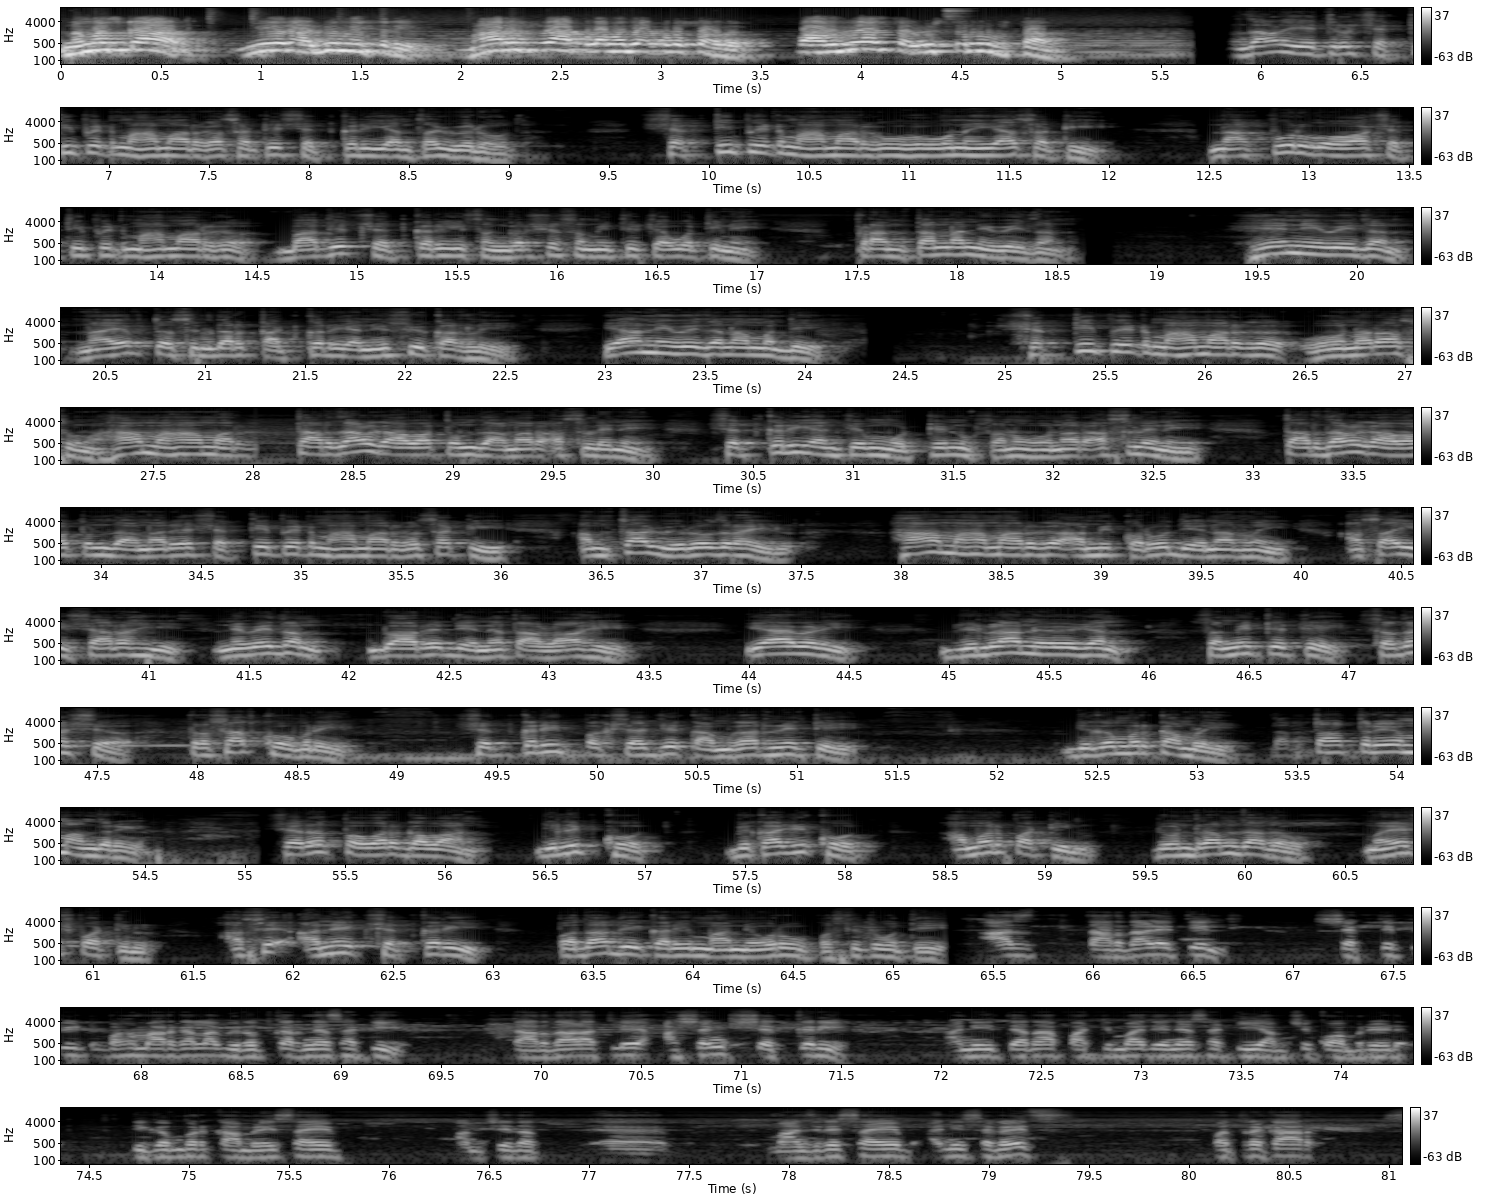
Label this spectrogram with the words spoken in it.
नमस्कार मी राजू मेत्री महाराष्ट्र आपल्यामध्ये आपलं स्वागत. पाहूया सविस्तर वृत्तांत. दाळ येथील शक्तीपीठ महामार्गासाठी शेतकरी यांचा विरोध. शक्तीपीठ महामार्ग होऊ नये यासाठी नागपूर गोवा शक्तीपीठ महामार्ग बाधित शेतकरी संघर्ष समितीच्या वतीने प्रांतांना निवेदन. हे निवेदन नायब तहसीलदार काटकर यांनी स्वीकारले. या निवेदनामध्ये शक्तीपीठ महामार्ग होणार असून हा महामार्ग तारदाळ गावातून जाणार असल्याने शेतकरी यांचे मोठे नुकसान होणार असल्याने तारदाळ गावातून जाणाऱ्या शक्तीपीठ महामार्गासाठी आमचा विरोध राहील. हा महामार्ग आम्ही करू देणार नाही असा इशाराही निवेदनद्वारे देण्यात आला आहे. यावेळी जिल्हा नियोजन समितीचे सदस्य प्रसाद खोबरे शेतकरी पक्षाचे कामगार नेते दिगंबर कांबळे दत्तात्रेय मांजरे शरद पवार गव्हाण दिलीप खोत भिकाजी खोत अमर पाटील दोनराम जाधव महेश पाटील असे अनेक शेतकरी पदाधिकारी मान्यवर उपस्थित होते. आज तारदाळ येथील शक्तिपीठ महामार्गाला विरोध करण्यासाठी तारदाळातले असंख्य शेतकरी आणि त्यांना पाठिंबा देण्यासाठी आमचे कॉम्रेड दिगंबर कांबळे साहेब आमचे दत्त मांजरे साहेब आणि सगळेच पत्रकार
